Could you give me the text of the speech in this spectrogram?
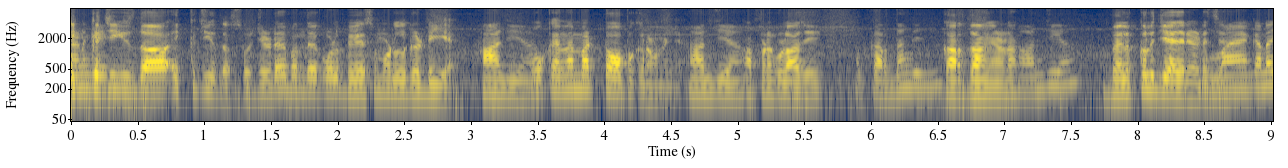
ਇੱਕ ਚੀਜ਼ ਦਾ ਇੱਕ ਚੀਜ਼ ਦੱਸੋ ਜਿਹੜੇ ਬੰਦੇ ਕੋਲ ਬੇਸ ਮਾਡਲ ਗੱਡੀ ਹੈ ਹਾਂਜੀ ਹਾਂ। ਉਹ ਕਹਿੰਦਾ ਮੈਂ ਟੌਪ ਕਰਾਉਣੀ ਹੈ। ਹਾਂਜੀ ਹਾਂ। ਆਪਣੇ ਕੋਲ ਆ ਜੇ ਕਰ ਦਾਂਗੇ ਜੀ। ਕਰ ਦਾਂਗੇ ਹਨਾ? ਹਾਂਜੀ ਹਾਂ। ਬਿਲਕੁਲ ਜਾਇਜ਼ ਰੇਟ 'ਚ ਮੈਂ ਕਹਿੰਦਾ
